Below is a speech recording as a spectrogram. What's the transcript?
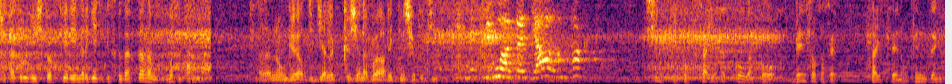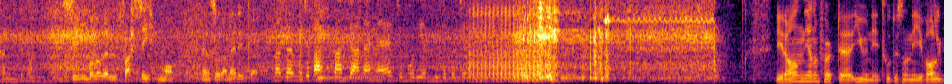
Наше сотрудничество в сфере la longueur du dialogue que je viens d'avoir avec M. Poutine. Símbolo del fascismo en Sudamérica. Iran gjennomførte juni 2009 valg,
